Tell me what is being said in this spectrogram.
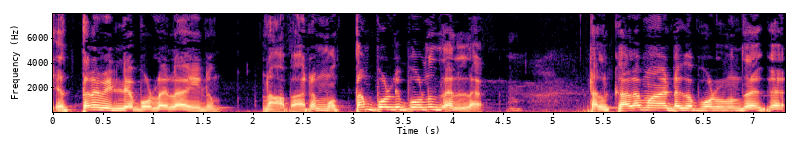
എത്ര വലിയ പൊള്ളലായാലും നാഭാരം മൊത്തം പൊള്ളി പോണതല്ല. തൽക്കാലമായിട്ടൊക്കെ പൊള്ളുന്നതൊക്കെ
